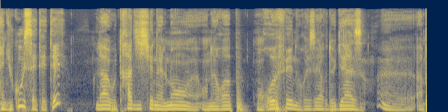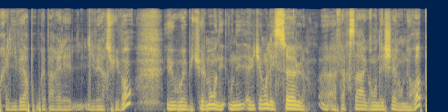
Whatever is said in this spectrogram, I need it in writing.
et du coup, cet été, là où traditionnellement euh, en Europe, on refait nos réserves de gaz euh, après l'hiver pour préparer l'hiver suivant, et où habituellement on est, habituellement les seuls euh, à faire ça à grande échelle en Europe,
